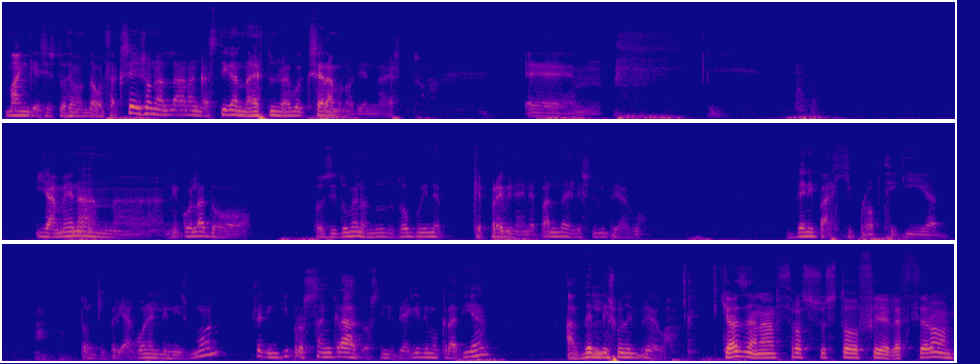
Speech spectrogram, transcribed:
μάγκες στο θέμα του double taxation, αλλά αναγκαστήκαν να έρθουν που ξέραμε ότι είναι να έρθουν. Ε, για μένα, Νικόλα, το, το ζητούμενο του τόπου είναι και πρέπει να είναι πάντα η λύση του Κυπριακού. Δεν υπάρχει προοπτική για τον Κυπριακό Ελληνισμό και την Κύπρο σαν κράτος, την Κυπριακή Δημοκρατία, αν δεν λύσουμε τον Κυπριακό. Φτιάζει ένα άρθρο σου στο Φιλελεύθερο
